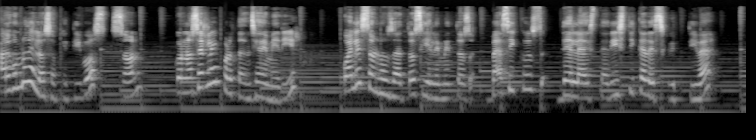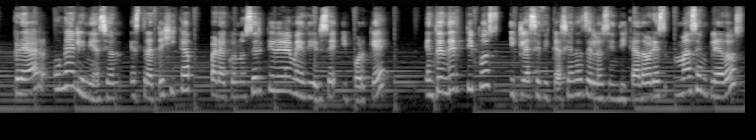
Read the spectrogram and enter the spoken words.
Algunos de los objetivos son Conocer la importancia de medir, cuáles son los datos y elementos básicos de la estadística descriptiva, crear una alineación estratégica para conocer qué debe medirse y por qué, entender tipos y clasificaciones de los indicadores más empleados,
